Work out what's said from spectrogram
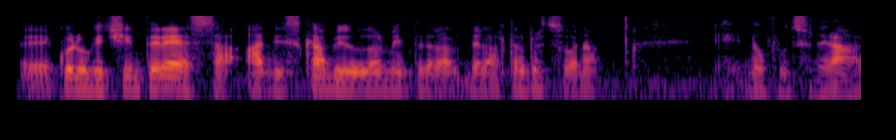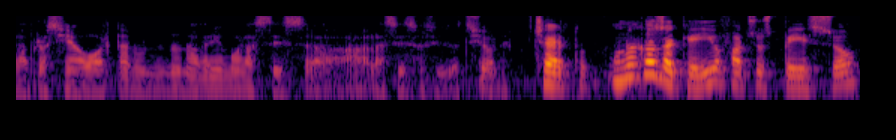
eh, quello che ci interessa a discapito totalmente della, dell'altra persona, non funzionerà, la prossima volta non, non avremo la stessa, la stessa, situazione. Certo, una cosa che io faccio spesso,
